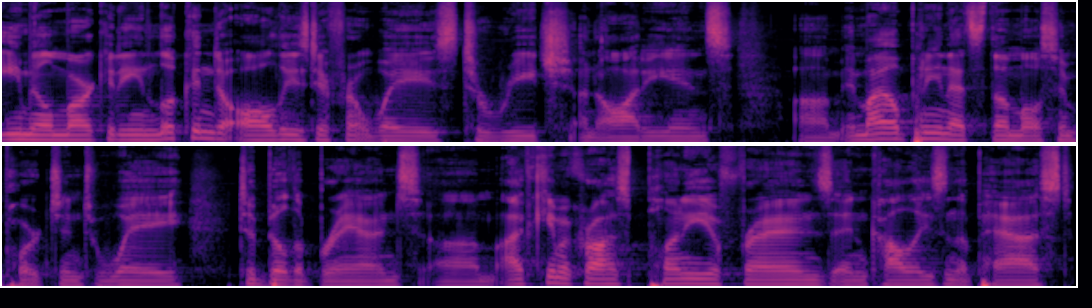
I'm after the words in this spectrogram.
email marketing, look into all these different ways to reach an audience. Um, in my opinion, that's the most important way to build a brand. Um, I've came across plenty of friends and colleagues in the past,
